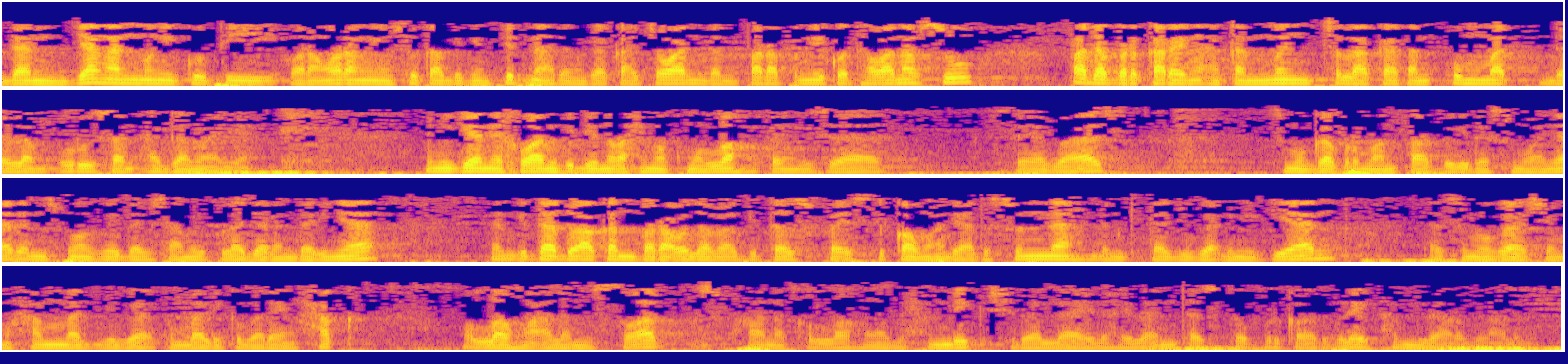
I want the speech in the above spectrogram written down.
dan jangan mengikuti orang-orang yang suka bikin fitnah dan kekacauan dan para pengikut hawa nafsu pada perkara yang akan mencelakakan umat dalam urusan agamanya. Demikian ikhwan fillah rahimakumullah apa yang bisa saya bahas. Semoga bermanfaat bagi kita semuanya dan semoga kita bisa ambil pelajaran darinya dan kita doakan para ulama kita supaya istiqomah di atas sunnah dan kita juga demikian dan semoga Syekh Muhammad juga kembali kepada yang hak. Wallahu a'lam bissawab. Subhanakallahumma wa bihamdik, asyhadu an la ilaha illa anta, astaghfiruka wa atubu ilaik. Alhamdulillahirabbil alamin.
